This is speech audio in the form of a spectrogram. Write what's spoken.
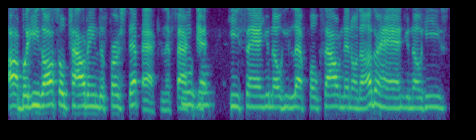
Uh, but he's also touting the First Step Act and the fact mm-hmm. that he's saying, you know, he let folks out, and then on the other hand, you know, he's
